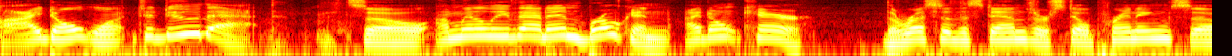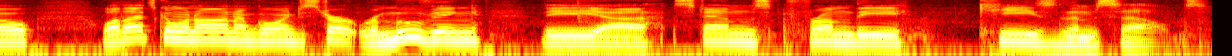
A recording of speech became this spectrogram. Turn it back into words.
I don't want to do that. So I'm going to leave that in broken. I don't care. The rest of the stems are still printing, so while that's going on, I'm going to start removing the uh, stems from the keys themselves.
